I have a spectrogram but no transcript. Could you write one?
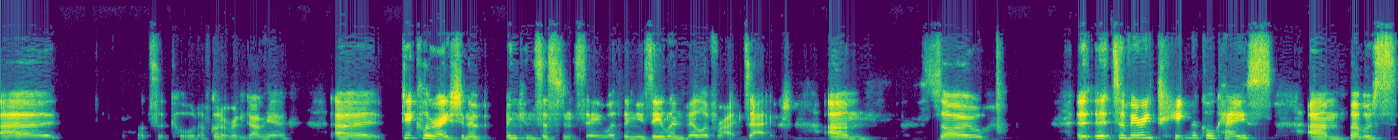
uh, what's it called? I've got it written down here. Uh, declaration of inconsistency with the New Zealand Bill of Rights Act. Um, so it, it's a very technical case, um, but we've,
